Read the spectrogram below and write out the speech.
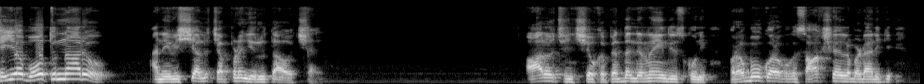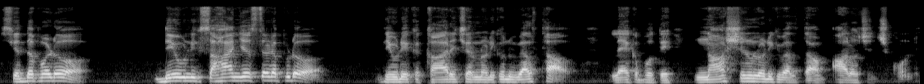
చెయ్యబోతున్నారు అనే విషయాలు చెప్పడం జరుగుతూ వచ్చాయి. ఆలోచించి ఒక పెద్ద నిర్ణయం తీసుకొని ప్రభు కొరకు ఒక సాక్షి నిలబడడానికి సిద్ధపడో. దేవునికి సహాయం చేస్తాడప్పుడు దేవుడి యొక్క కార్యాచరణలోనికి నువ్వు వెళ్తావు. లేకపోతే నాశనంలోనికి వెళ్తాం ఆలోచించుకోండి.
